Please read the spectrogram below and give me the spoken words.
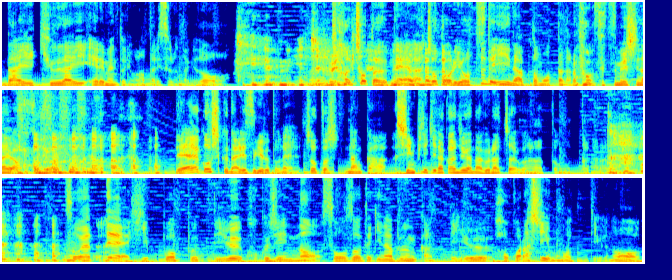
大9大エレメントにもなったりするんだけど、ちょちょっとね、ちょっと俺4つでいいなと思ったからもう説明しないわ。で、ややこしくなりすぎるとね、ちょっとなんか神秘的な感じがなくなっちゃうかなと思ったから、そうやってヒップホップっていう黒人の創造的な文化っていう誇らしいものっていうのを、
